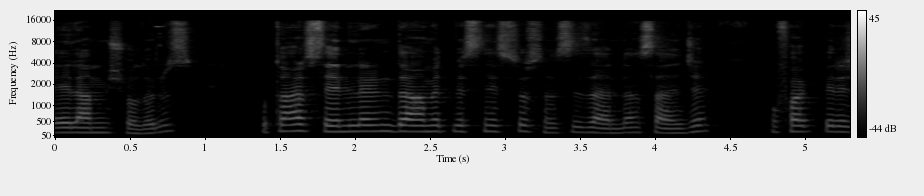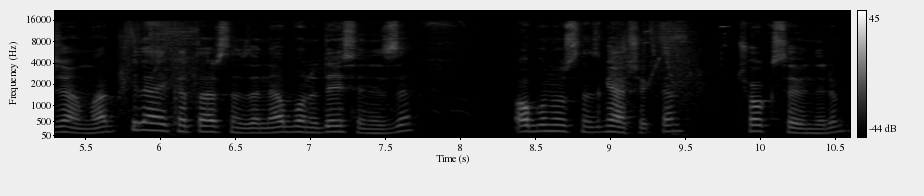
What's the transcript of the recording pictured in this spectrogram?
eğlenmiş oluruz. Bu tarz serilerin devam etmesini istiyorsanız sizlerden sadece ufak bir ricam var. Bir like atarsanız hani abone değilseniz de abone olursanız gerçekten çok sevinirim.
